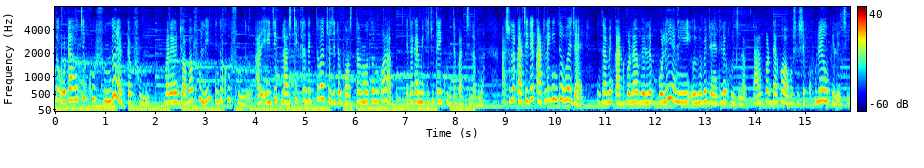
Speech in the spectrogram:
তো ওটা হচ্ছে খুব সুন্দর একটা ফুল। মানে জবা ফুলই, কিন্তু খুব সুন্দর। আর এই যে প্লাস্টিকটা দেখতে পাচ্ছ, যেটা বস্তার মতন করা, এটাকে আমি কিছুতেই খুলতে পারছিলাম না। আসলে কাঁচি দিয়ে কাটলে কিন্তু হয়ে যায়, কিন্তু আমি কাটবো না বলে- বলেই আমি ওইভাবে টেনে টেনে খুলছিলাম। তারপর দেখো, অবশেষে খুলেও ফেলেছি।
